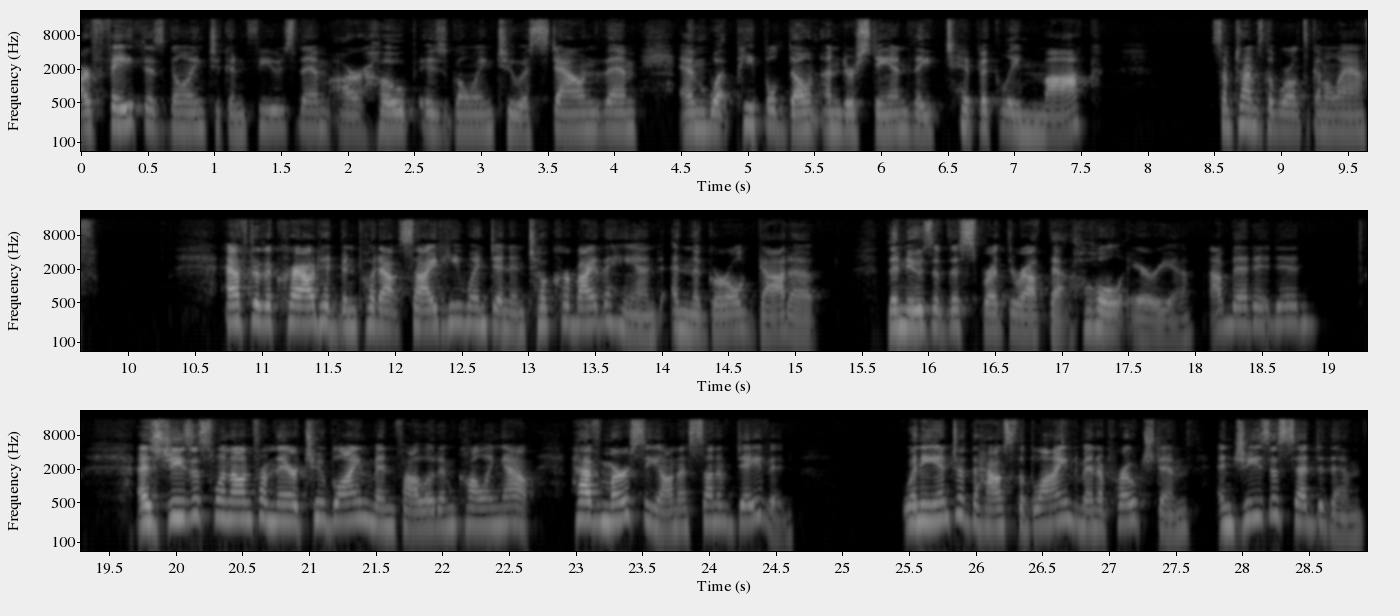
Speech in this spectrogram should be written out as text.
Our faith is going to confuse them. Our hope is going to astound them. And what people don't understand, they typically mock. Sometimes the world's going to laugh. After the crowd had been put outside, he went in and took her by the hand, and the girl got up. The news of this spread throughout that whole area. I bet it did. As Jesus went on from there, two blind men followed him, calling out, Have mercy on us, son of David. When he entered the house, the blind men approached him, and Jesus said to them,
